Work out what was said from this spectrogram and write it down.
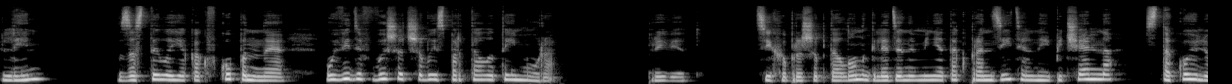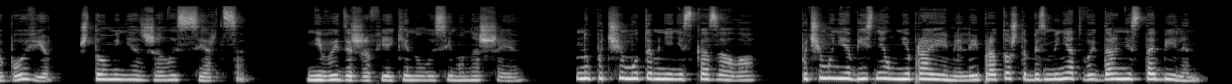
«Лин?» Застыла я, как вкопанная, увидев вышедшего из портала Теймура. «Привет», – тихо прошептал он, глядя на меня так пронзительно и печально, с такой любовью, что у меня сжалось сердце. Не выдержав, я кинулась ему на шею. «Ну почему ты мне не сказала? Почему не объяснил мне про Эмили и про то, что без меня твой дар нестабилен?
